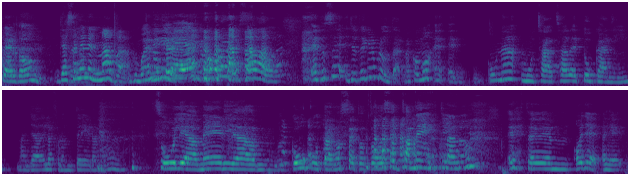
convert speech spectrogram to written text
perdón. Ya sale en el mapa. Bueno, qué bien, hemos progresado. Entonces, yo te quiero preguntar, ¿no? ¿Cómo eh, una muchacha de Tucaní, allá de la frontera, ¿no? Zulia, Mérida, Cúcuta, no sé, to- toda esa mezcla, ¿no? Este, mm, oye, eh,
